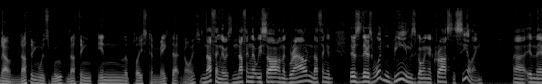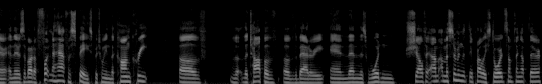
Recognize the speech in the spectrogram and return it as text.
Now, nothing was moved, nothing in the place to make that noise. Nothing. There was nothing that we saw on the ground. Nothing. Had, there's there's wooden beams going across the ceiling uh, in there, and there's about a foot and a half of space between the concrete of the the top of, of the battery and then this wooden shelf. I'm, I'm assuming that they probably stored something up there,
